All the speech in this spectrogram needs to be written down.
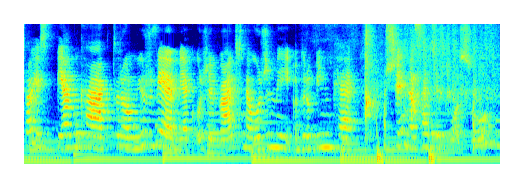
To jest pianka, którą już wiem jak używać. Nałożymy jej odrobinkę przy nasadzie włosów.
